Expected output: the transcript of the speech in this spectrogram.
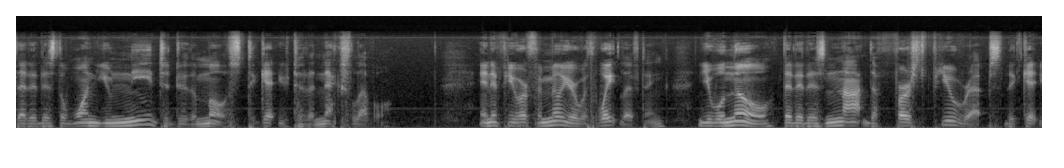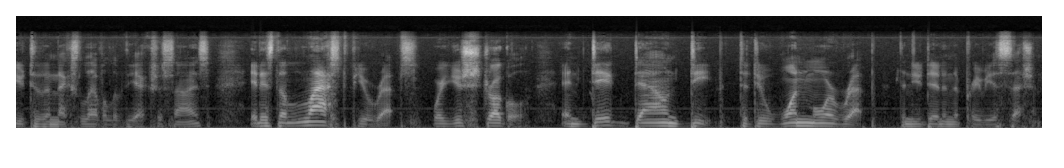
that it is the one you need to do the most to get you to the next level. And if you are familiar with weightlifting, you will know that it is not the first few reps that get you to the next level of the exercise. It is the last few reps where you struggle and dig down deep to do one more rep than you did in the previous session.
